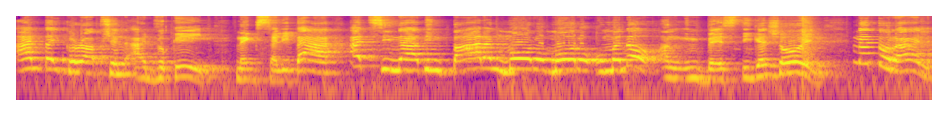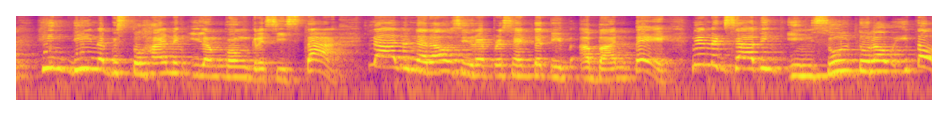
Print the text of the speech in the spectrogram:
anti-corruption advocate. Nagsalita at sinabing parang moro-moro umano ang investigasyon. Natural, hindi nagustuhan ng ilang kongresista Lalo na raw si Representative Abante na nagsabing insulto raw ito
